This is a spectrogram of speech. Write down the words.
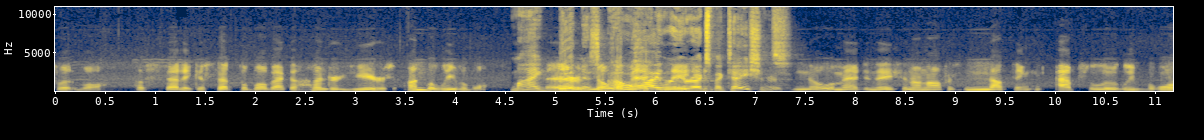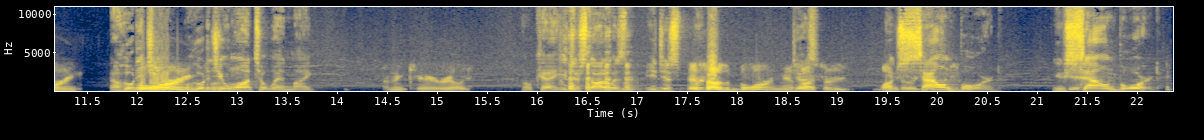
football. Pathetic. It set football back a hundred years. Unbelievable. My goodness, no how high were your expectations? No imagination on offense. Nothing. Absolutely boring. Now, who did you who did you football. want to win, Mike? I didn't care really. Okay, you just thought it was you just This were- was boring. That's just- why I started you sound games. bored. You sound bored.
